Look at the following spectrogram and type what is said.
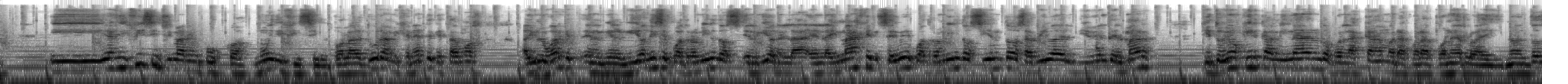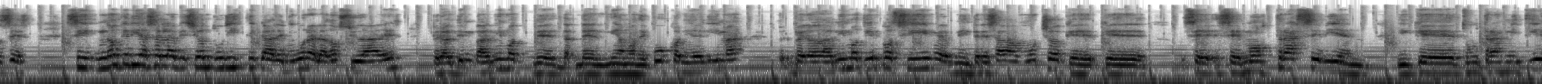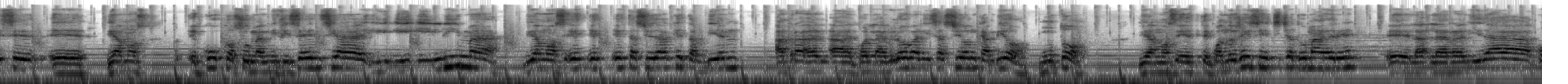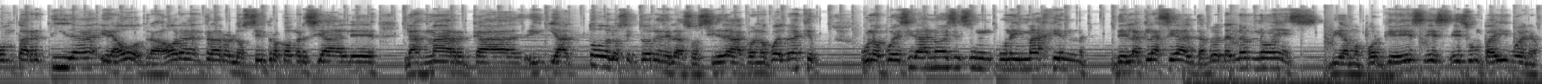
Y es difícil filmar en Cusco, muy difícil. Por la altura, mi gente, que estamos. Hay un lugar que en el guion dice 4.200, el guion, en la, en la imagen se ve 4.200 arriba del nivel del mar, que tuvimos que ir caminando con las cámaras para ponerlo ahí, ¿no? Entonces, sí, no quería hacer la visión turística de ninguna de las dos ciudades, pero al, al mismo, de, de- digamos, de Cusco ni de Lima, pero al mismo tiempo sí me, me interesaba mucho que, que se, se mostrase bien y que tú transmitiese, eh, digamos, eh, Cusco su magnificencia y, Lima, digamos, es- es- esta ciudad que también a- con la globalización cambió, mutó. Digamos, este, cuando yo hice Chicha tu madre, eh, la, la realidad compartida era otra. Ahora entraron los centros comerciales, las marcas y, y a todos los sectores de la sociedad, con lo cual no es que uno puede decir, ah, no, esa es un- una imagen de la clase alta, pero no, no es, digamos, porque es, es, es un país, bueno,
